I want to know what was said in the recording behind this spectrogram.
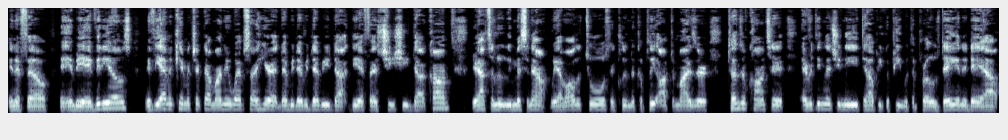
NFL, and NBA videos. If you haven't came and checked out my new website here at www.dfscheatsheet.com, you're absolutely missing out. We have all the tools, including the complete optimizer, tons of content, everything that you need to help you compete with the pros day in and day out.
